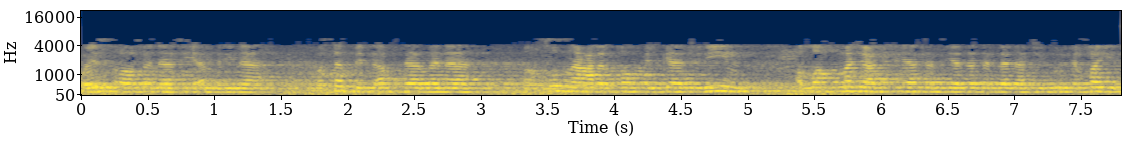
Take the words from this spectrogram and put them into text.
وإسرافنا في أمرنا وثبت أقدامنا وانصرنا على القوم الكافرين. اللهم اجعل الحياة زيادة لنا في كل خير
